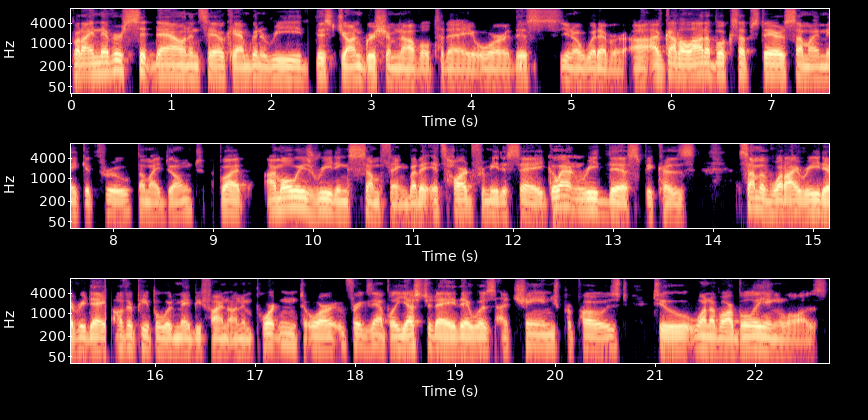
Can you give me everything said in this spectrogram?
but I never sit down and say, okay, I'm going to read this John Grisham novel today or this, you know, whatever. Uh, I've got a lot of books upstairs. Some I make it through, some I don't. But I'm always reading something. But it's hard for me to say, go out and read this because some of what I read every day, other people would maybe find unimportant. Or, for example, yesterday there was a change proposed to one of our bullying laws.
